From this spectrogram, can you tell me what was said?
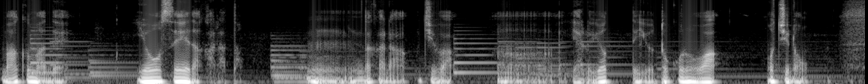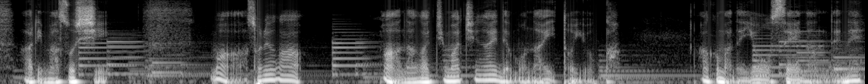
まあ、あくまで要請だからと。うん、だからうちはやるよっていうところはもちろんありますし、まあ、それが、まあ、長ち間違いでもないというか、あくまで要請なんでね、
